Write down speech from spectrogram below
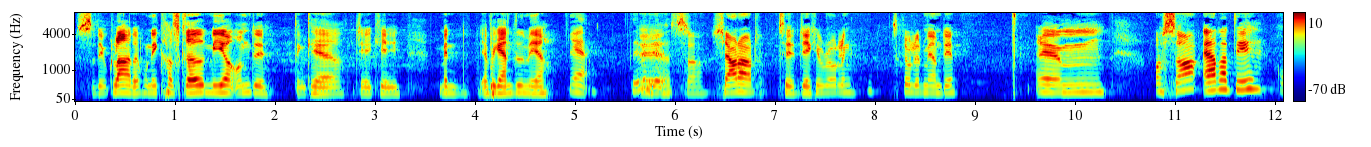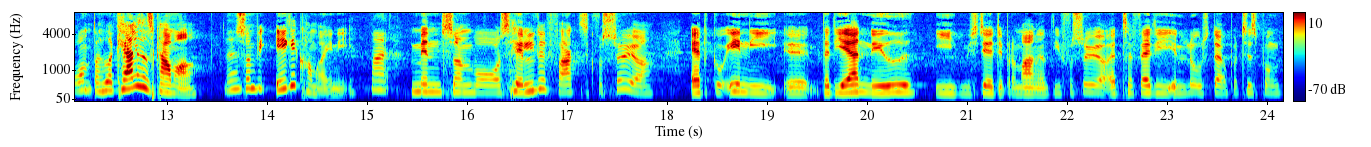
så det er jo klart, at hun ikke har skrevet mere om det, den kære J.K. Men jeg vil gerne vide mere. Ja. Det vil jeg Øh, også. Så shout-out til J.K. Rowling. Skriv lidt mere om det. Øhm, og så er der det rum, der hedder Kærlighedskammeret, Ja. som vi ikke kommer ind i. Nej. Men som vores helte faktisk forsøger at gå ind i, øh, da de er nede i mysteriedepartementet. De forsøger at tage fat i en låst dør på et tidspunkt,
